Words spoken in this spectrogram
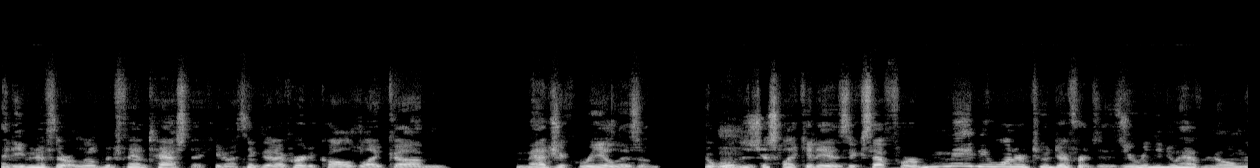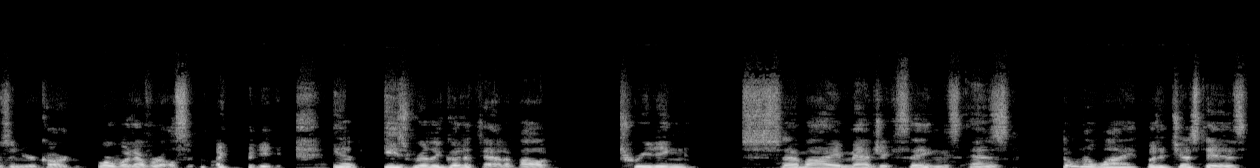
And even if they're a little bit fantastic, you know, I think that I've heard it called like um, magic realism. The world mm. is just like it is, except for maybe one or two differences. You really do have gnomes in your garden or whatever else it might be. And he's really good at that about treating semi magic things as don't know why, but it just is.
